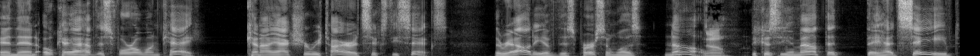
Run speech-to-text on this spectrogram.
And then, okay, I have this 401k. Can I actually retire at 66? The reality of this person was no. No. Because the amount that they had saved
